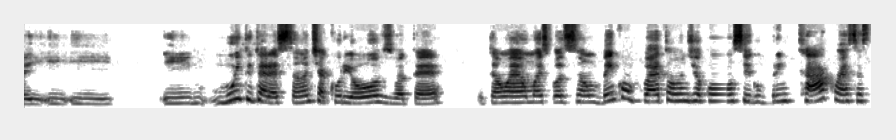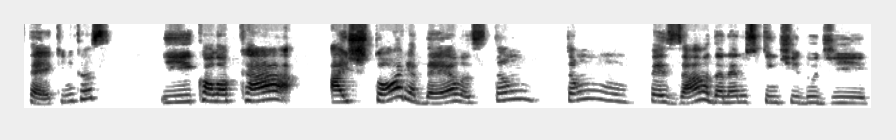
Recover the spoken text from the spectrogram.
e, e, e muito interessante, é curioso até. Então é uma exposição bem completa onde eu consigo brincar com essas técnicas e colocar a história delas tão tão pesada, né, no sentido de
